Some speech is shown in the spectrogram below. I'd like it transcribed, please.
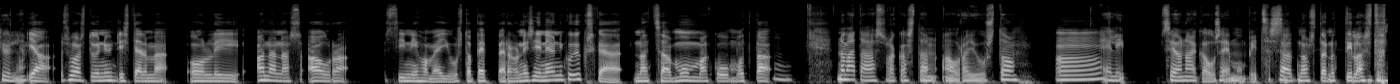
Kyllä. Ja suosituin yhdistelmä oli ananas, aura, sinihomejuusto, pepperoni. Siinä ei ole niin yksikään natsaa mun makuun, mutta... Mm. No mä taas rakastan aurajuustoa. Mm. Eli se on aika usein mun pizzassa. Sä oot nostanut tilastot.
